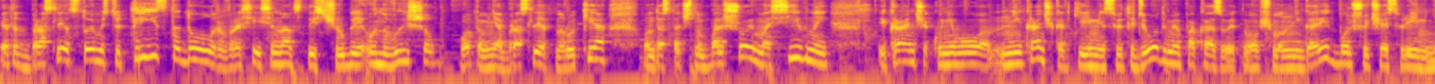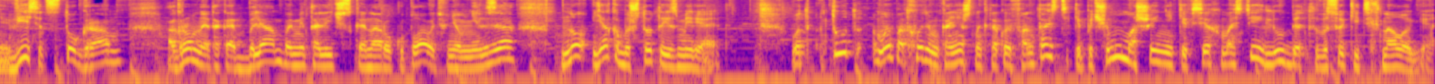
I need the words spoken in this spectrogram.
этот браслет стоимостью 300 долларов в России 17 тысяч рублей, он вышел. Вот у меня браслет на руке. Он достаточно большой, массивный. Экранчик у него, не экранчик, а такими светодиодами показывает. В общем, он не горит большую часть времени. Весит 100 грамм. Огромная такая блямба металлическая на руку. Плавать в нем нельзя. Но якобы что-то измеряет. Вот тут мы подходим, конечно, к такой фантастике, почему мошенники всех мастей любят высокие технологии.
